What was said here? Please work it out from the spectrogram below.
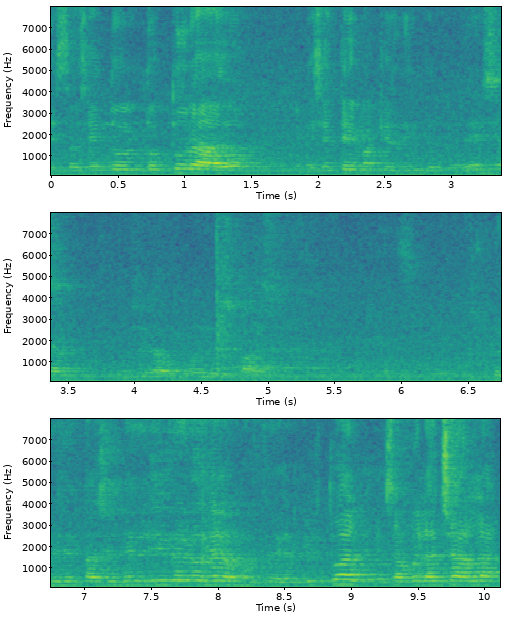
está haciendo el doctorado en ese tema que es de interferencia, entonces le abrimos el espacio presentación del libro Elogio a la mujer virtual. Esa fue la charla,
